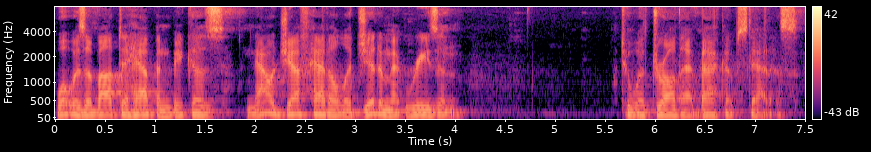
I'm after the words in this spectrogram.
what was about to happen because now Jeff had a legitimate reason to withdraw that backup status.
